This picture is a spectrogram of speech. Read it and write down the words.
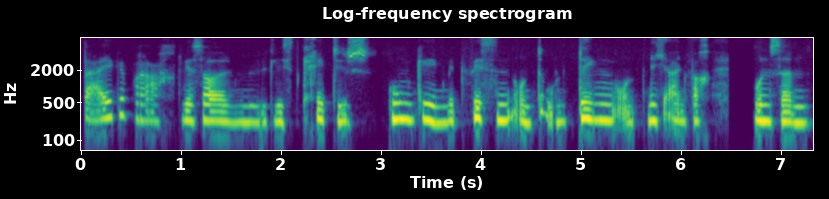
beigebracht, wir sollen möglichst kritisch umgehen mit Wissen und, und Dingen und nicht einfach unseren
